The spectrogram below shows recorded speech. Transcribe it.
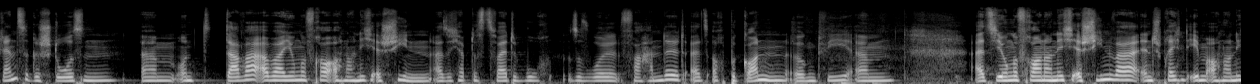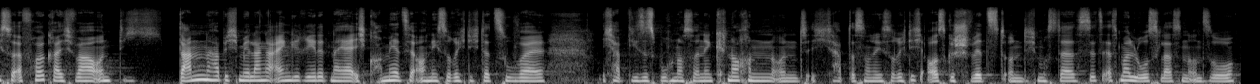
Grenze gestoßen. Ähm, und da war aber junge Frau auch noch nicht erschienen. Also ich habe das zweite Buch sowohl verhandelt als auch begonnen irgendwie. Ähm, als die junge Frau noch nicht erschienen war, entsprechend eben auch noch nicht so erfolgreich war. Und dann habe ich mir lange eingeredet, naja, ich komme jetzt ja auch nicht so richtig dazu, weil ich habe dieses Buch noch so in den Knochen und ich habe das noch nicht so richtig ausgeschwitzt und ich muss das jetzt erstmal loslassen und so.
